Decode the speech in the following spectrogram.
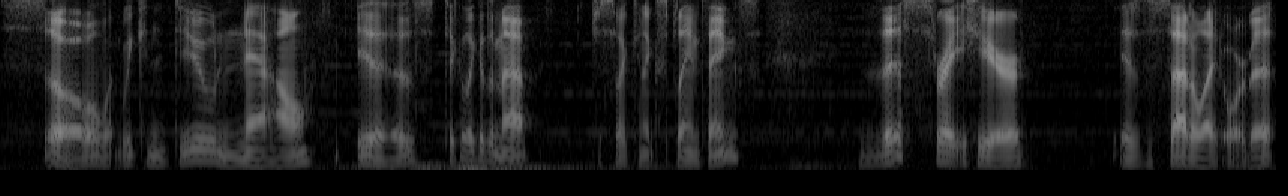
So what we can do now is take a look at the map just so I can explain things. This right here is the satellite orbit.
